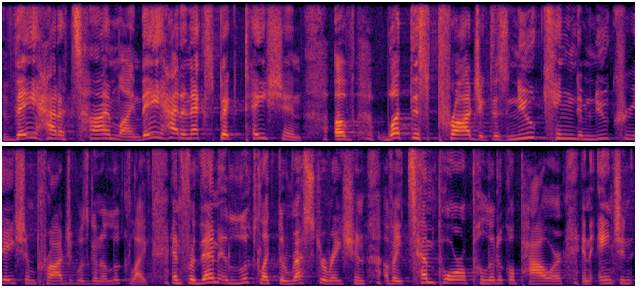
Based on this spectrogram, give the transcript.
They had a timeline. They had an expectation of what this project, this new kingdom, new creation project was going to look like. And for them, it looked like the restoration of a temporal political power in ancient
